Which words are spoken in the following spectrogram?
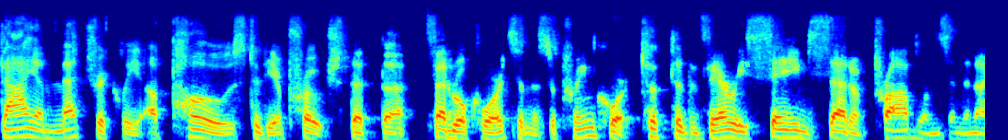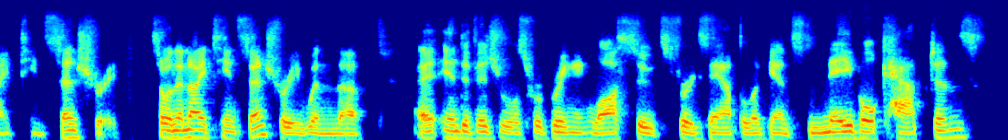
diametrically opposed to the approach that the federal courts and the Supreme Court took to the very same set of problems in the 19th century. So, in the 19th century, when the uh, individuals were bringing lawsuits, for example, against naval captains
